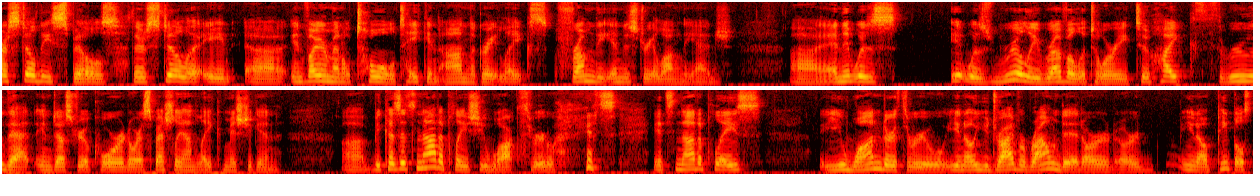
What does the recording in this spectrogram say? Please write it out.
are still these spills. There's still a, a uh, environmental toll taken on the Great Lakes from the industry along the edge, uh, and it was it was really revelatory to hike through that industrial corridor, especially on Lake Michigan, uh, because it's not a place you walk through. It's it's not a place you wander through. You know, you drive around it, or or you know, people.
